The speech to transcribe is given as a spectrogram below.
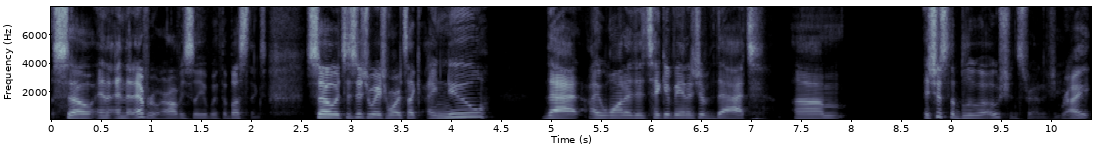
So and and then everywhere, obviously, with the bus things. So it's a situation where it's like I knew that I wanted to take advantage of that. Um, it's just the blue ocean strategy, right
